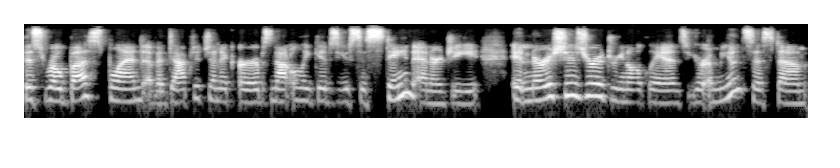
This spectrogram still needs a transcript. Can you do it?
This robust blend of adaptogenic herbs not only gives you sustained energy, it nourishes your adrenal glands, your immune system,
